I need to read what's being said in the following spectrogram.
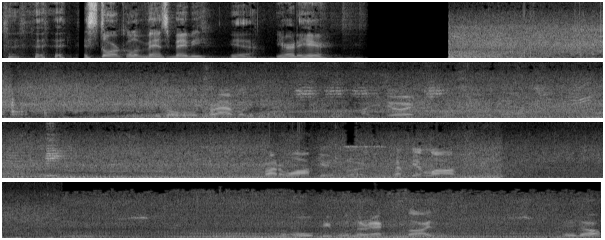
Historical events, baby. Yeah. You heard it here. go a little traveling. How you do it? Try to walk it, but kept getting lost. The old people in their exercises. You know,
